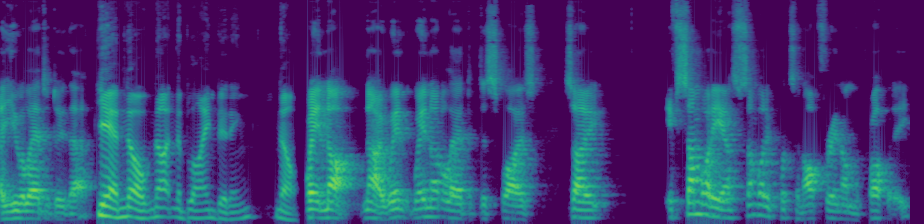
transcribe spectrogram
Are you allowed to do that? Yeah, no, not in the blind bidding. No. We're not. No, we're, we're not allowed to disclose. So if somebody else, somebody puts an offer in on the property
